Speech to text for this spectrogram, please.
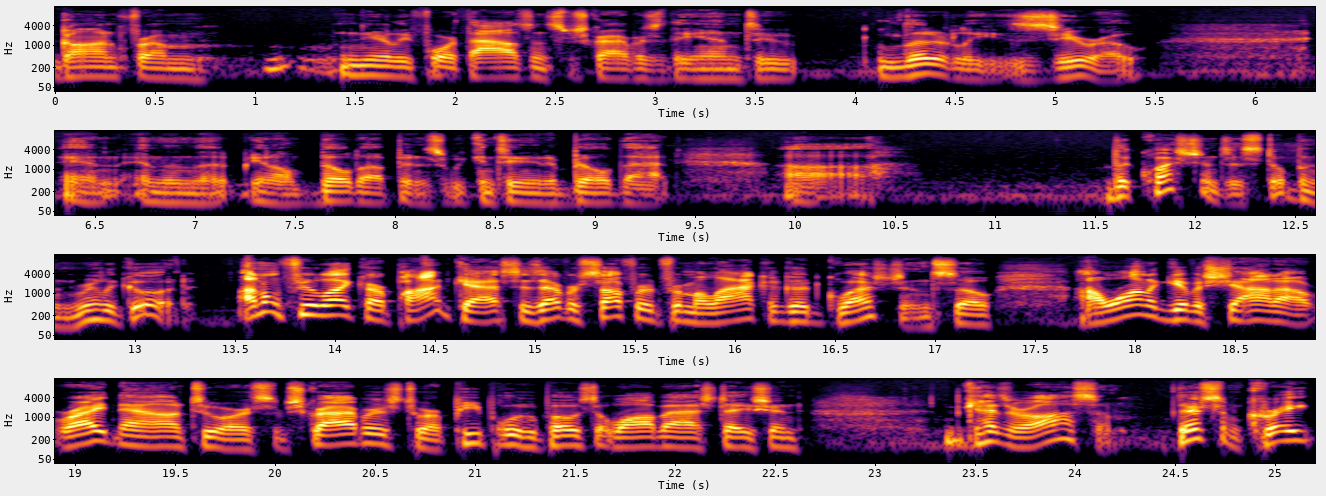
gone from nearly four thousand subscribers at the end to literally zero and and then the you know build up as we continue to build that uh, the questions have still been really good i don't feel like our podcast has ever suffered from a lack of good questions so i want to give a shout out right now to our subscribers to our people who post at wabash station you guys are awesome there's some great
